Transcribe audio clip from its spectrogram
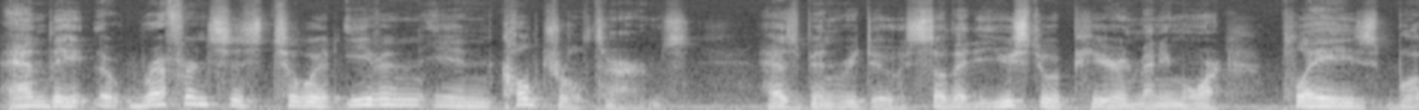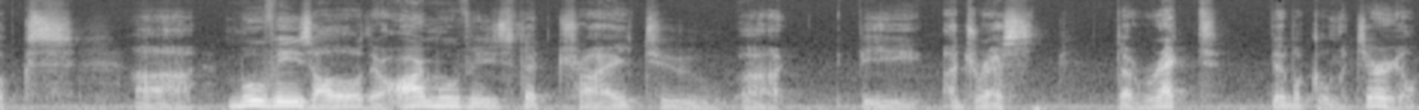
And the, the references to it, even in cultural terms, has been reduced so that it used to appear in many more plays, books, uh, movies, although there are movies that try to uh, be address direct biblical material.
